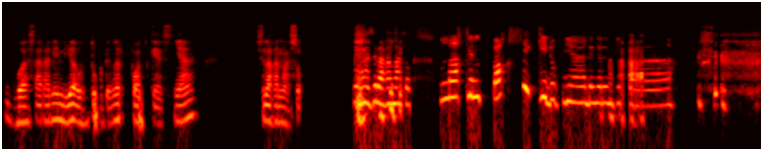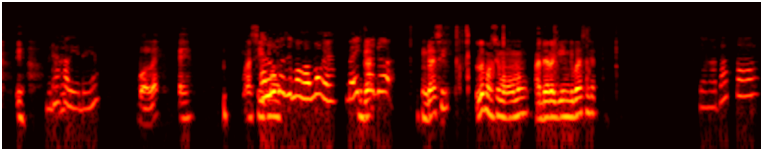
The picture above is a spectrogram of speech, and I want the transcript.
gua saranin dia untuk denger podcastnya. Silakan masuk. Wah, silakan masuk. Makin toksik hidupnya dengerin kita. Ih. Beda kali ya, ya? Boleh? Eh, masih Eh, lu mau? masih mau ngomong ya? Baik Enggak. ya, Do. Enggak sih. Lu masih mau ngomong? Ada lagi yang dibahas nggak? Ya nggak apa-apa.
